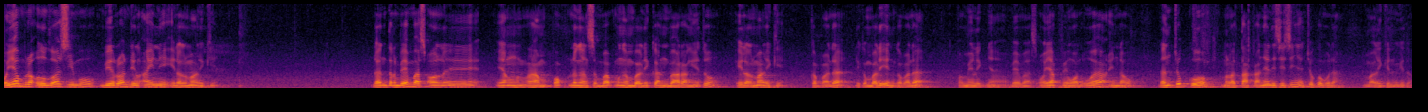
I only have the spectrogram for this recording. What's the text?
Wa yabra'ul ghasibu bi aini ilal maliki. Dan terbebas oleh yang rampok dengan sebab mengembalikan barang itu ilal maliki. Kepada dikembaliin kepada pemiliknya. Bebas. Wa yakfi wad'a indahu. Dan cukup meletakkannya di sisinya. Cukup udah. Kembalikan begitu.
